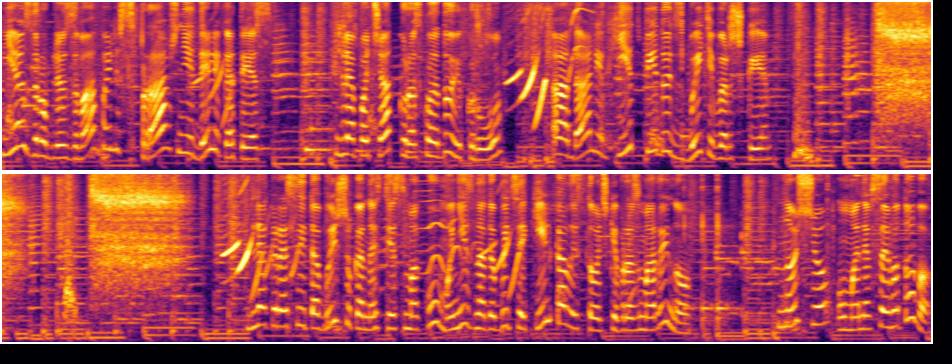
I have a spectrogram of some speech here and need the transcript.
я зроблю з вафель справжній делікатес. Для початку розкладу ікру, а далі в хід підуть збиті вершки. Для краси та вишуканості смаку мені знадобиться кілька листочків розмарину. Ну що, у мене все готово?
